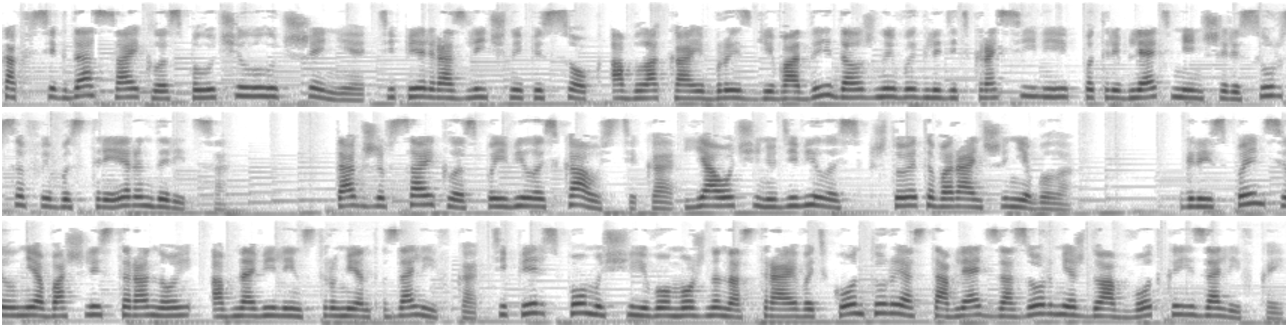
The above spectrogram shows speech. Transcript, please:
Как всегда Cycles получил улучшение, теперь различный песок, облака и брызги воды должны выглядеть красивее, потреблять меньше ресурсов и быстрее рендериться. Также в Cycles появилась каустика, я очень удивилась, что этого раньше не было. Grease Pencil не обошли стороной, обновили инструмент «Заливка». Теперь с помощью его можно настраивать контуры и оставлять зазор между обводкой и заливкой.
